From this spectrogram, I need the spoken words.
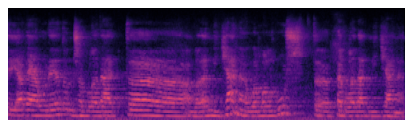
té a veure doncs, amb l'edat eh, amb l'edat mitjana o amb el gust eh, per l'edat mitjana.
